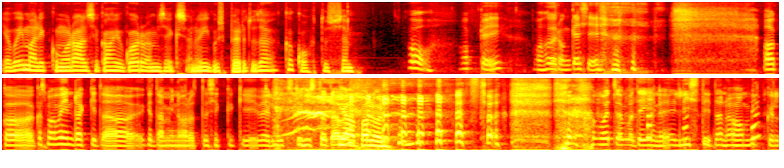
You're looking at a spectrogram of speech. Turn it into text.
ja võimaliku moraalse kahju korvamiseks on õigus pöörduda ka kohtusse. oh,, okei okay., ma hõõrun käsi aga kas ma võin rääkida, keda minu arvates ikkagi veel võiks tühistada? jaa, palun ma mõtlen, ma tegin listi täna hommikul.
